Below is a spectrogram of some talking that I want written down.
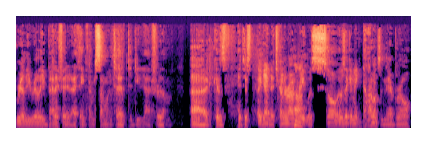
really, really benefited, I think, from someone to, to do that for them. Because uh, it just, again, the turnaround huh. rate was so, it was like a McDonald's in there, bro.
